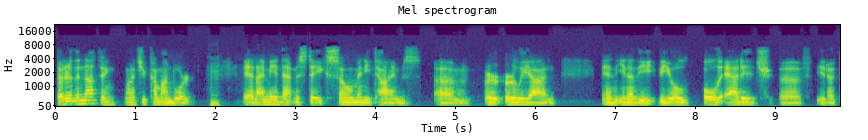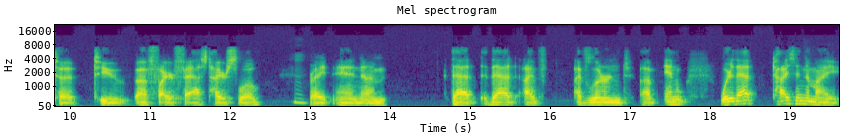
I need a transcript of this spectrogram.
Better than nothing. Why don't you come on board? Hmm. And I made that mistake so many times um, or early on. And you know the the old old adage of you know to to uh, fire fast, hire slow, hmm. right? And um, that that I've I've learned, um, and where that ties into my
